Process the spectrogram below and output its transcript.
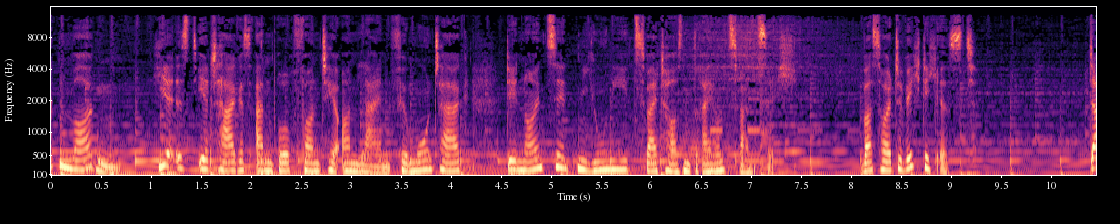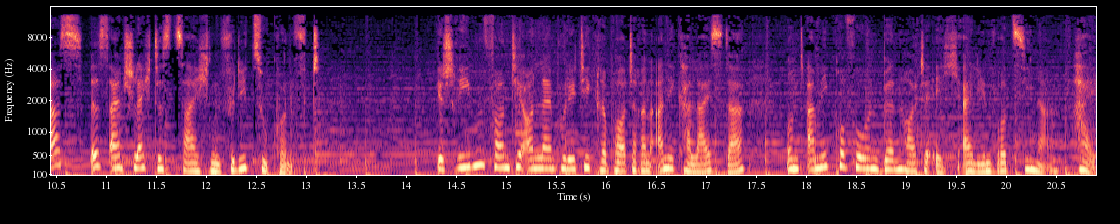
Guten Morgen. Hier ist Ihr Tagesanbruch von T-Online für Montag, den 19. Juni 2023. Was heute wichtig ist. Das ist ein schlechtes Zeichen für die Zukunft. Geschrieben von T-Online Politikreporterin Annika Leister und am Mikrofon bin heute ich, Eileen Wrozina. Hi.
